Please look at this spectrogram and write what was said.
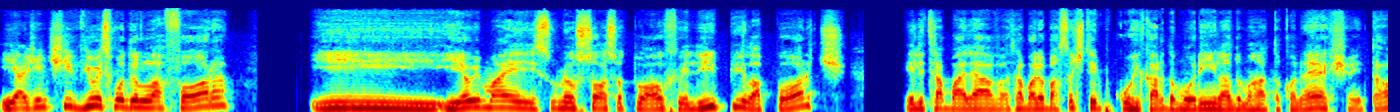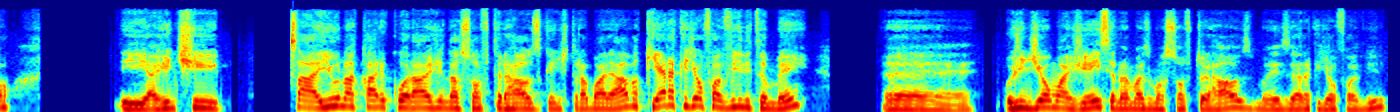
E a gente viu esse modelo lá fora e, e eu e mais o meu sócio atual, Felipe Laporte, ele trabalhava, trabalhou bastante tempo com o Ricardo Amorim lá do Manhattan Connection e tal. E a gente saiu na cara e coragem da software house que a gente trabalhava, que era aqui de Alphaville também. É, hoje em dia é uma agência, não é mais uma software house, mas era aqui de Alphaville.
